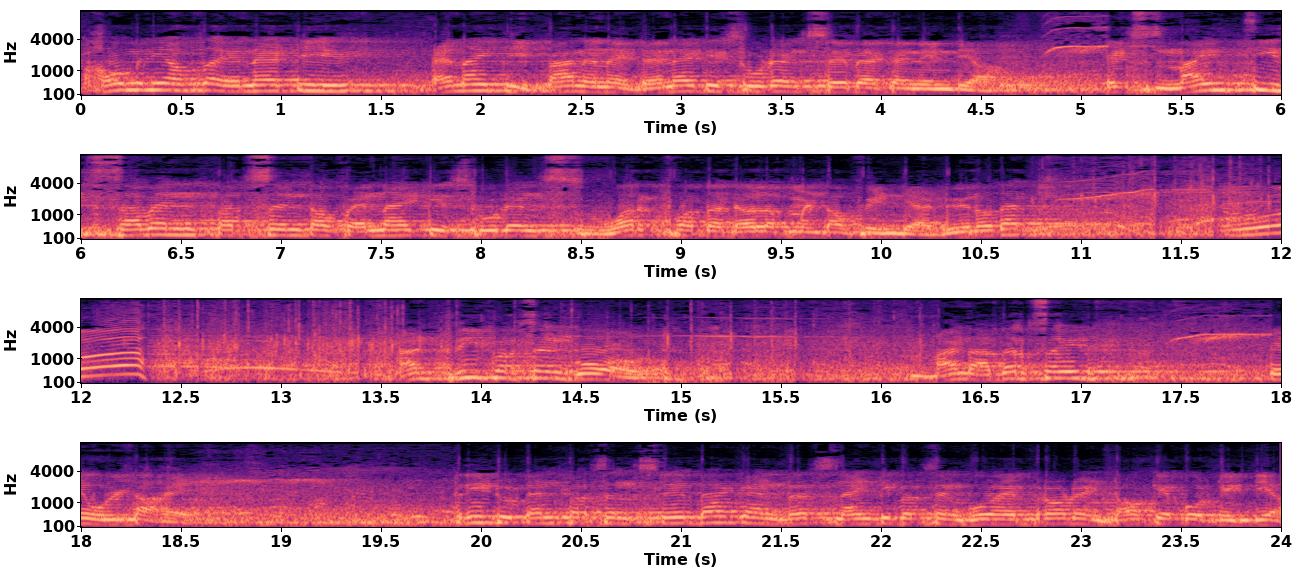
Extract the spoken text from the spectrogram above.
How many of the NIT, NIT, Pan NIT, NIT students stay back in India? It's 97% of NIT students work for the development of India. Do you know that? and 3% go out. And other side पे उल्टा है three to ten percent stay back and rest ninety percent go abroad and talk about India?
